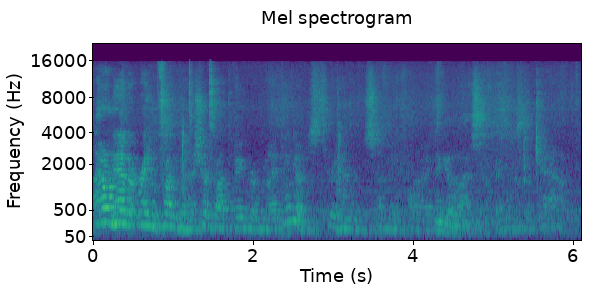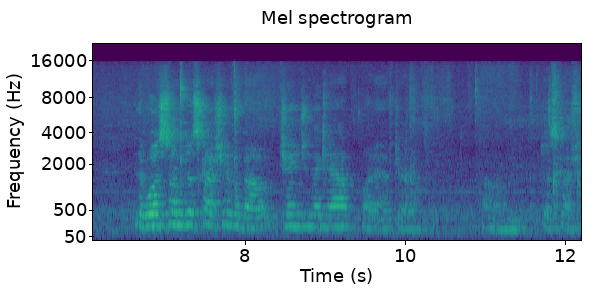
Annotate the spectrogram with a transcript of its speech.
I don't have it right in front of me, I should have brought the paper, but I think it was three hundred and seventy-five. I think it was. Was the cap. There was some discussion about changing the cap, but after um, discussion,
